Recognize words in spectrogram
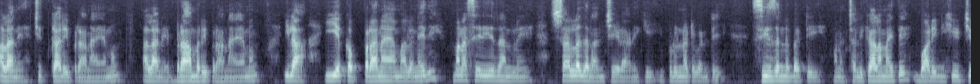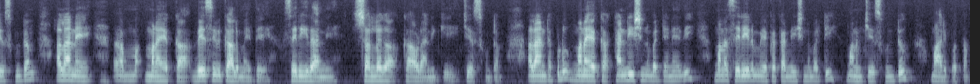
అలానే చిత్కారి ప్రాణాయామం అలానే భ్రామరి ప్రాణాయామం. ఇలా ఈ యొక్క ప్రాణాయామాలు అనేది మన శరీరాన్ని చల్లదనం చేయడానికి ఇప్పుడున్నటువంటి సీజన్ని బట్టి మనం చలికాలం అయితే బాడీని హీట్ చేసుకుంటాం. అలానే మన యొక్క వేసవి కాలం అయితే శరీరాన్ని చల్లగా కావడానికి చేసుకుంటాం. అలాంటప్పుడు మన యొక్క కండిషన్ బట్టి అనేది మన శరీరం యొక్క కండిషన్ బట్టి మనం చేసుకుంటూ మారిపోతాం.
